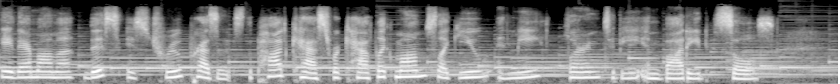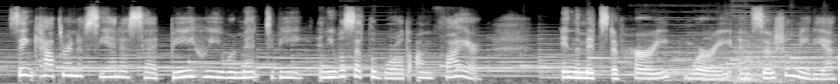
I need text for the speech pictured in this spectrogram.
Hey there, Mama. This is True Presence, the podcast where Catholic moms like you and me learn to be embodied souls. St. Catherine of Siena said, Be who you were meant to be, and you will set the world on fire. In the midst of hurry, worry, and social media,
